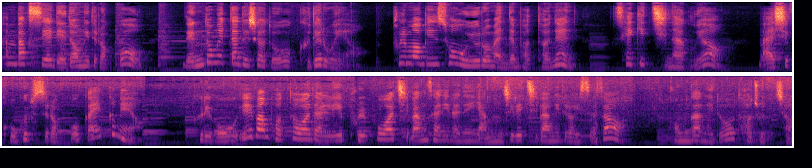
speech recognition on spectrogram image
한 박스에 4덩이 들었고 냉동했다 드셔도 그대로예요. 풀먹인 소 우유로 만든 버터는 색이 진하고요. 맛이 고급스럽고 깔끔해요. 그리고 일반 버터와 달리 불포와 지방산이라는 양질의 지방이 들어있어서 건강에도 더 좋죠.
